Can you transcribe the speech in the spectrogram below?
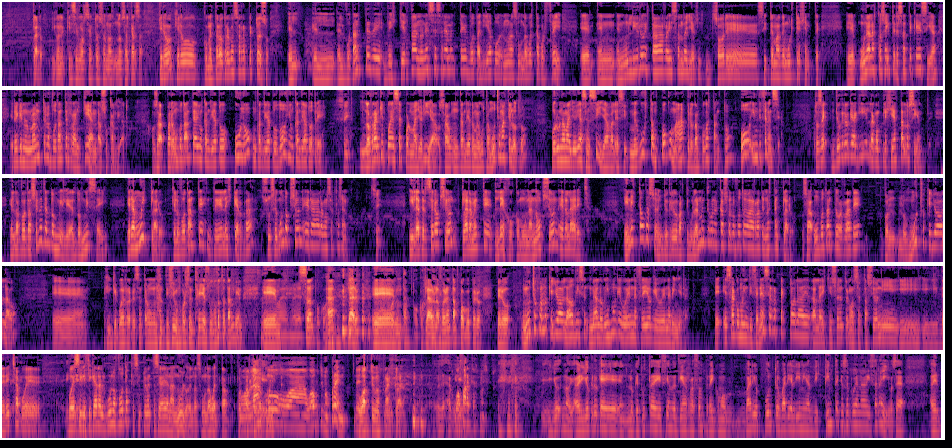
Claro, y con el 15% eso no, no se alcanza. Quiero quiero comentar otra cosa respecto a eso. El, el, el votante de, de izquierda no necesariamente votaría por, en una segunda vuelta por Frey. Eh, en, en un libro que estaba revisando ayer sobre sistemas de multiagente, eh, una de las cosas interesantes que decía era que normalmente los votantes ranquean a sus candidatos. O sea, para un votante hay un candidato 1, un candidato 2 y un candidato 3. Sí. Los rankings pueden ser por mayoría, o sea, un candidato me gusta mucho más que el otro, por una mayoría sencilla, vale decir, me gusta un poco más, pero tampoco es tanto, o indiferencia. Entonces, yo creo que aquí la complejidad está en lo siguiente. En las votaciones del 2000 y del 2006, era muy claro que los votantes de la izquierda, su segunda opción era la concertación. Sí. Y la tercera opción, claramente lejos, como una no opción, era la derecha. En esta ocasión, yo creo que particularmente con el caso de los votos de Arrate no es tan claro. O sea, un votante de Arrate, con los muchos que yo he hablado, eh, y que pueden representar un altísimo porcentaje de su voto también, eh, No, no son, tampoco. ah, claro, eh, fueron tampoco. claro, no fueron tampoco, pero, pero muchos con los que yo he hablado dicen, me da lo mismo que gobierne Frey o que gobierne Piñera. Eh, esa como indiferencia respecto a la, a la distinción entre concertación y, y- y derecha puede, puede significar algunos votos que simplemente se vayan a nulo en la segunda vuelta por o a de los Blanco comunistas. o a, o a Optimus Prime. de O. Optimus Prime, claro. O, a Farcas, no sé. Yo, no, a ver, yo creo que en lo que tú estás diciendo tienes razón, pero hay como varios puntos, varias líneas distintas que se pueden analizar ahí. O sea, a ver,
